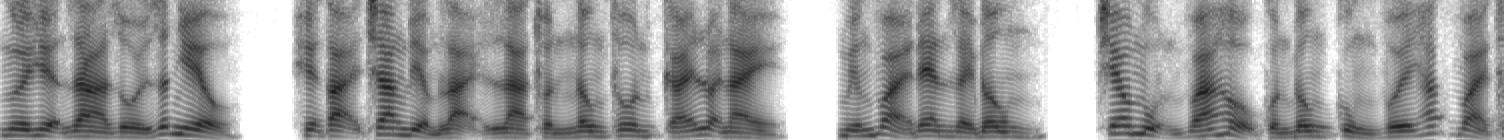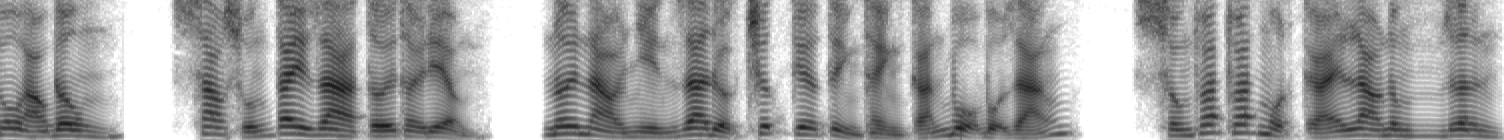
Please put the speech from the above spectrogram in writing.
người hiện già rồi rất nhiều, hiện tại trang điểm lại là thuần nông thôn cái loại này, miếng vải đen dày đông, treo mụn vá hậu quần đông cùng với hắc vải thô áo đông, sao xuống tay ra tới thời điểm, nơi nào nhìn ra được trước kia tỉnh thành cán bộ bộ dáng, sống thoát thoát một cái lao nông dân.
